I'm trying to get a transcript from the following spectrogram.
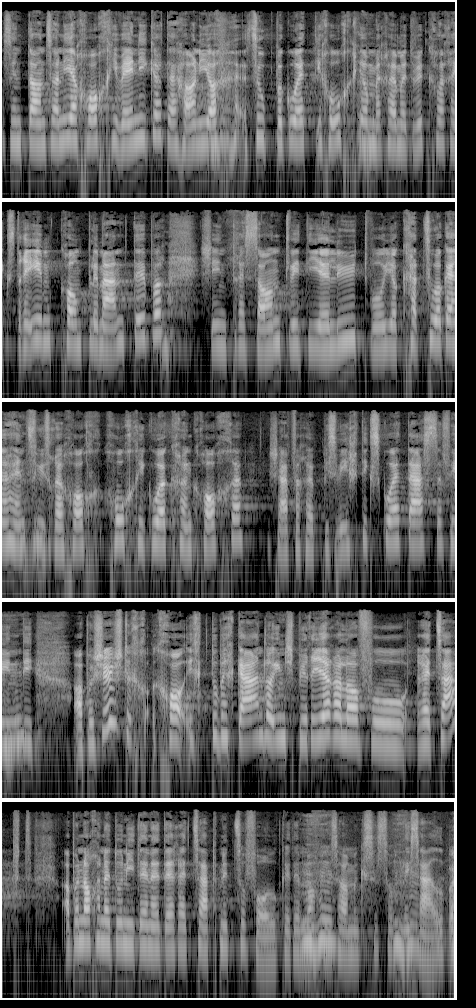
Also in Tansania koche ich weniger, da habe ich ja eine super gute Küche und wir kommen wirklich extrem Komplimente über. Es ist interessant, wie die Leute, die ja keine Zugänge haben zu unserer Küche, gut können kochen können. Das ist einfach etwas Wichtiges, gut essen, finde ich. Aber sonst, ich, ich, ich tue mich gerne inspirieren von Rezepten aber nachher tue ich denen den Rezept nicht so folgen. Dann mache ich mhm. es so ein bisschen mhm. selber.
